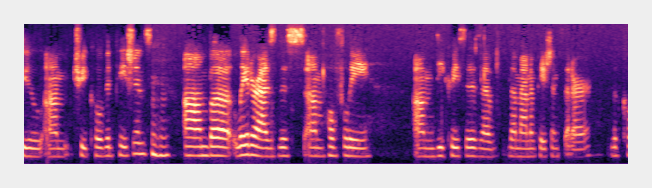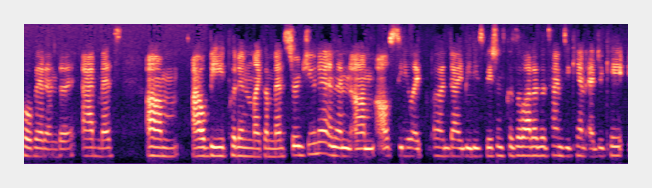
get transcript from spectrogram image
to um, treat COVID patients. Mm-hmm. Um, but later, as this um, hopefully um, decreases of the amount of patients that are with COVID and the admits, um, I'll be put in like a med surg unit, and then um, I'll see like uh, diabetes patients because a lot of the times you can't educate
